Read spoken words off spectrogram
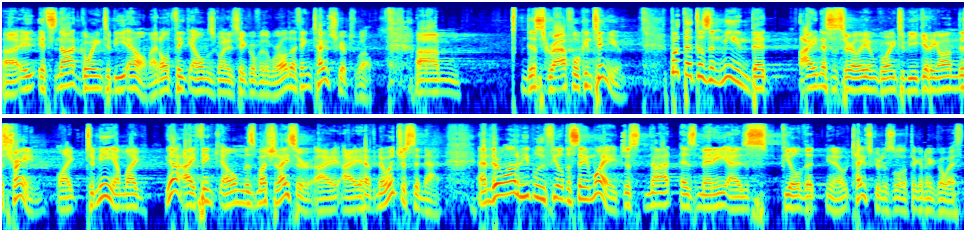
Uh, it, it's not going to be Elm. I don't think Elm is going to take over the world. I think TypeScript will. Um, this graph will continue. But that doesn't mean that I necessarily am going to be getting on this train. Like, to me, I'm like, yeah, I think Elm is much nicer. I, I have no interest in that. And there are a lot of people who feel the same way, just not as many as feel that, you know, TypeScript is what they're going to go with.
